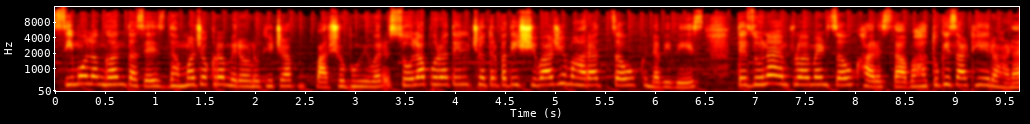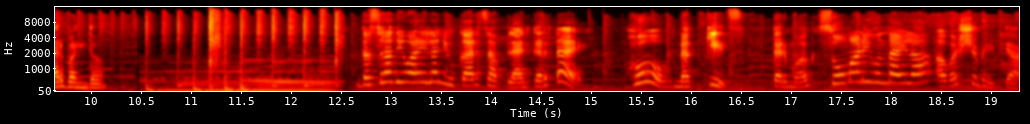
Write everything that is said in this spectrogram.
सीमोल्लंघन तसेच धम्मचक्र मिरवणुकीच्या पार्श्वभूमीवर सोलापुरातील छत्रपती शिवाजी महाराज चौक नवी वेस ते जुना एम्प्लॉयमेंट चौक हा रस्ता वाहतुकीसाठी राहणार बंद. दसरा दिवाळीला न्यू कारचा प्लॅन करताय? हो नक्कीच. तर मग सोमाणी हुंदाईला अवश्य भेट द्या.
